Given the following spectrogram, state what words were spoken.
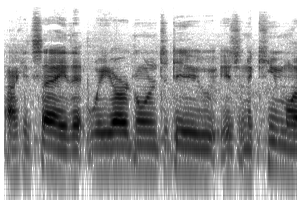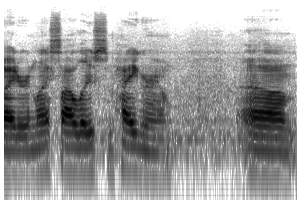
I can say that we are going to do is an accumulator, unless I lose some hay ground. Um,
